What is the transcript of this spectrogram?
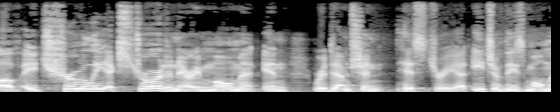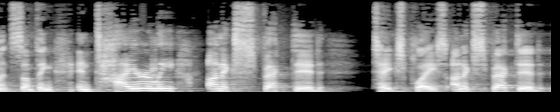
of a truly extraordinary moment in redemption history. At each of these moments, something entirely unexpected takes place. Unexpected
